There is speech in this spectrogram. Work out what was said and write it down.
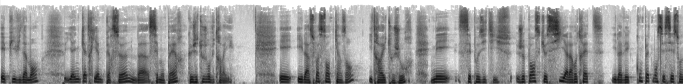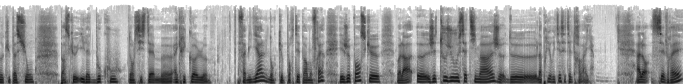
Et puis évidemment, il y a une quatrième personne, bah, c'est mon père que j'ai toujours vu travailler. Et il a 75 ans, il travaille toujours, mais c'est positif. Je pense que si à la retraite il avait complètement cessé son occupation parce qu'il aide beaucoup dans le système agricole familiale, donc portée par mon frère. Et je pense que voilà, euh, j'ai toujours cette image de la priorité, c'était le travail. Alors c'est vrai,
